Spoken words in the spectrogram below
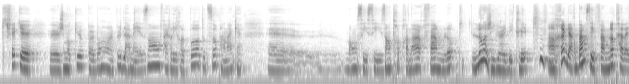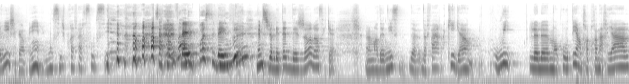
Qui fait que euh, je m'occupe, bon, un peu de la maison, faire les repas, tout ça, pendant que... Euh, bon, ces, ces entrepreneurs femmes-là. Puis là, j'ai eu un déclic. en regardant ces femmes-là travailler, j'étais comme, hey, mais moi aussi, je pourrais faire ça aussi. ça ouvert ben, possibilité. Ben oui, même si je l'étais déjà, là, c'est qu'à un moment donné, de, de, faire, OK, regarde, oui, le, le, mon côté entrepreneurial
